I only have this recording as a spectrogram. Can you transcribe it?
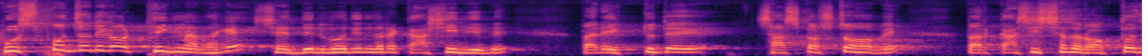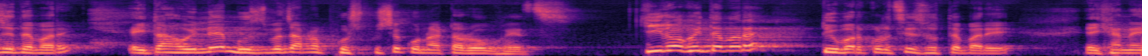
ফুসফুস যদি কারও ঠিক না থাকে, সে দীর্ঘদিন ধরে কাশি দিবে, তার একটুতে শ্বাসকষ্ট হবে, তার কাশির সাথে রক্ত যেতে পারে, এটা হইলে বুঝবে যে আপনার ফুসফুসে কোনো একটা রোগ হয়েছে। কী রোগ হইতে পারে? টিউবারকুলোসিস হতে পারে, এখানে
